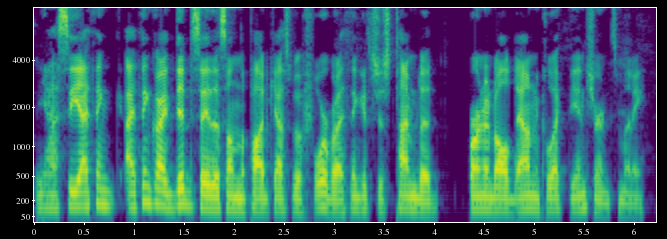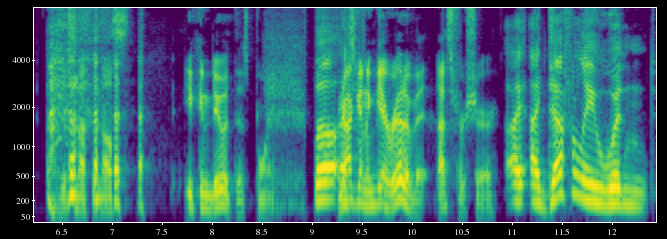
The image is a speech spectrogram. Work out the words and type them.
Yeah. See, I think I think I did say this on the podcast before, but I think it's just time to burn it all down and collect the insurance money. There's nothing else. you can do at this point. Well, You're not going to get rid of it. That's for sure. I, I definitely wouldn't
